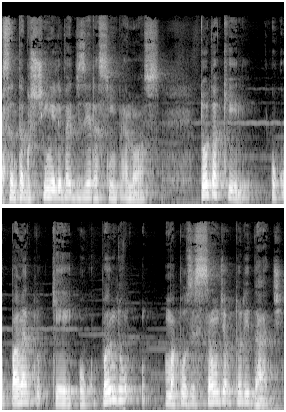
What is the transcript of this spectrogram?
Santo Agostinho ele vai dizer assim para nós: todo aquele ocupado que ocupando uma posição de autoridade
